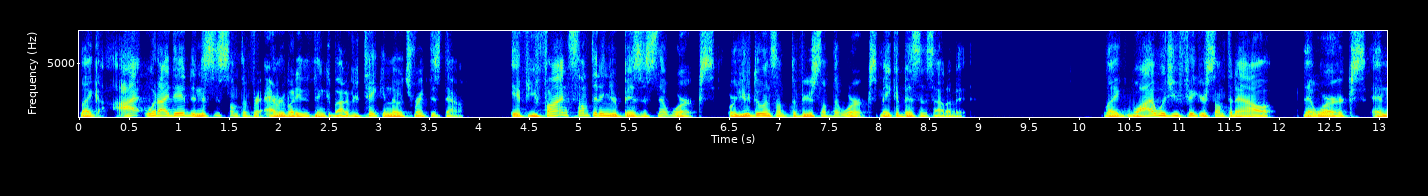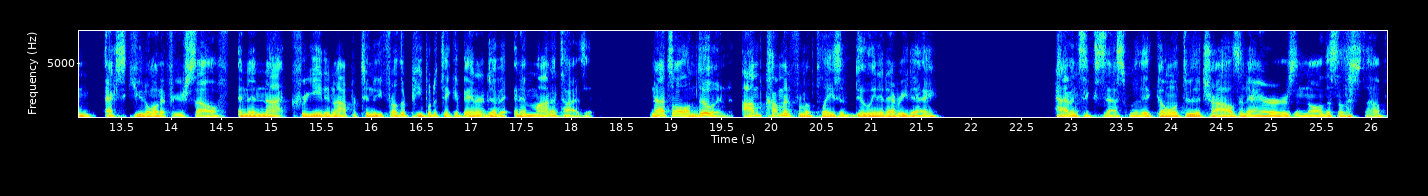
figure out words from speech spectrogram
Like I, what I did, and this is something for everybody to think about. If you're taking notes, write this down if you find something in your business that works or you're doing something for yourself that works, make a business out of it. Like, why would you figure something out that works and execute on it for yourself and then not create an opportunity for other people to take advantage of it and then monetize it? And that's all I'm doing. I'm coming from a place of doing it every day, having success with it, going through the trials and errors and all this other stuff.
